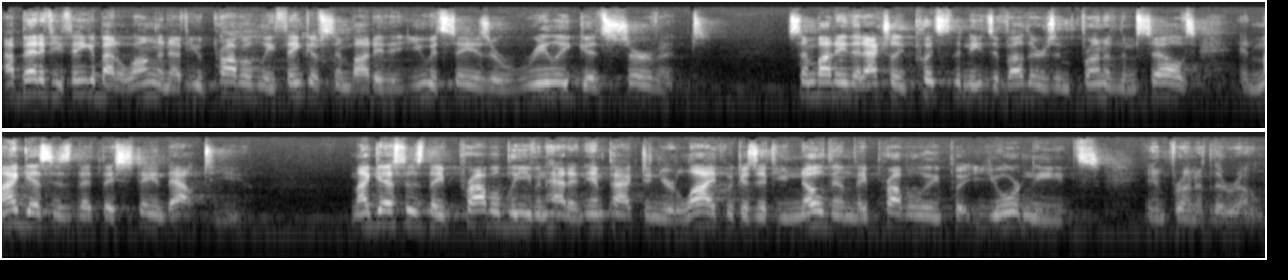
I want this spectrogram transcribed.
I bet if you think about it long enough, you would probably think of somebody that you would say is a really good servant, somebody that actually puts the needs of others in front of themselves. And my guess is that they stand out to you. My guess is they probably even had an impact in your life because if you know them, they probably put your needs in front of their own.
